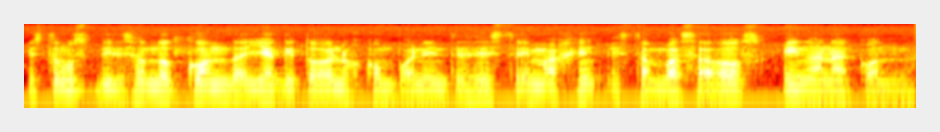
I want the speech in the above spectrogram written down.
Estamos utilizando conda ya que todos los componentes de esta imagen están basados en Anaconda.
